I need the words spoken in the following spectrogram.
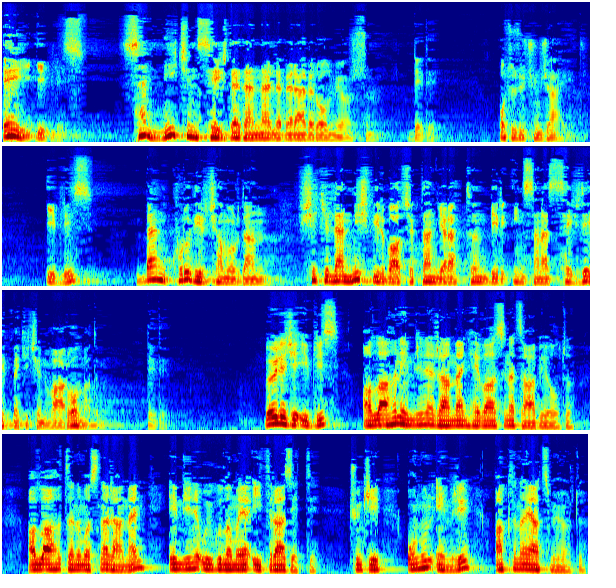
ey iblis! Sen niçin secde edenlerle beraber olmuyorsun? dedi. 33. Ayet İblis, ben kuru bir çamurdan, şekillenmiş bir balçıktan yarattığın bir insana secde etmek için var olmadım, dedi. Böylece iblis Allah'ın emrine rağmen hevasına tabi oldu. Allah'ı tanımasına rağmen emrini uygulamaya itiraz etti. Çünkü onun emri aklına yatmıyordu.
